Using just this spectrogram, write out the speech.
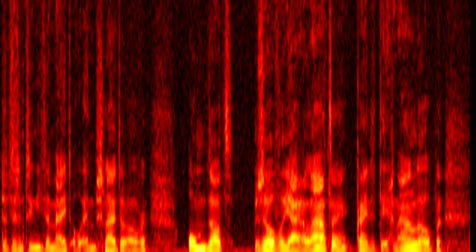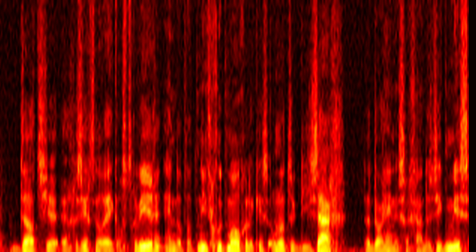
Dat is natuurlijk niet aan mij, het OM besluit erover. Omdat zoveel jaren later kan je er tegenaan lopen dat je een gezicht wil reconstrueren en dat dat niet goed mogelijk is, omdat natuurlijk die zaag er doorheen is gegaan. Dus ik mis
